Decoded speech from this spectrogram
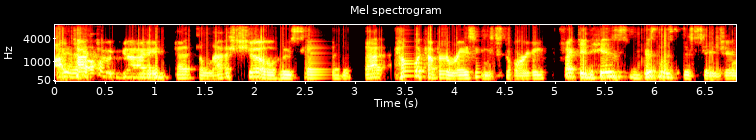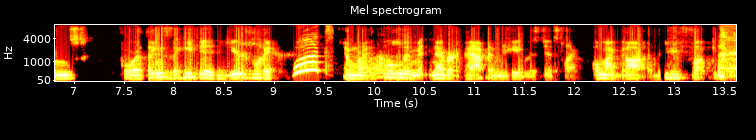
I talked to a guy at the last show who said that that helicopter racing story affected his business decisions for things that he did years later. What? And when I told him it never happened, he was just like, "Oh my god, you fucked me."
